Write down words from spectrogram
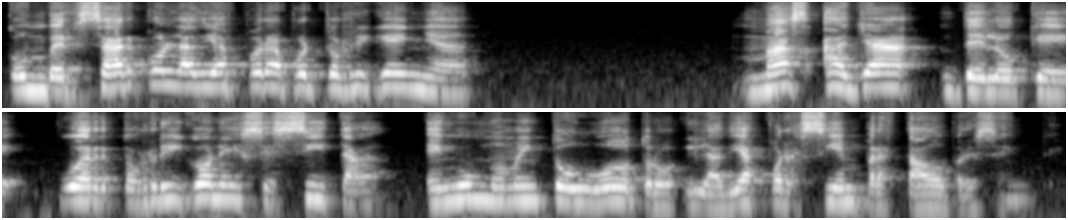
conversar con la diáspora puertorriqueña más allá de lo que Puerto Rico necesita en un momento u otro y la diáspora siempre ha estado presente.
